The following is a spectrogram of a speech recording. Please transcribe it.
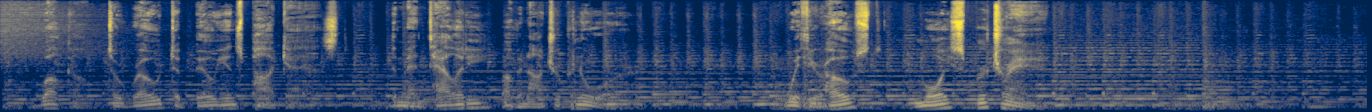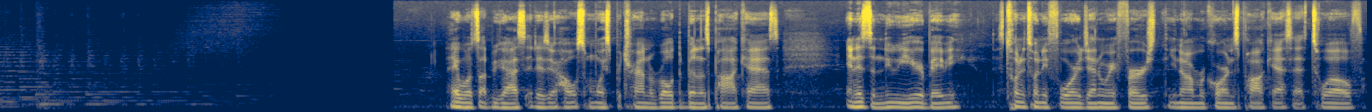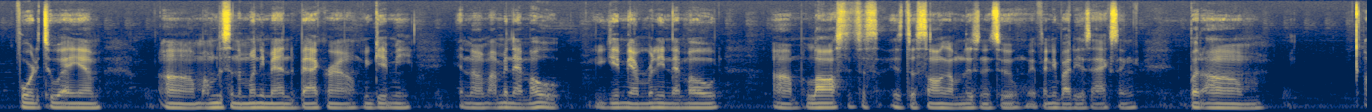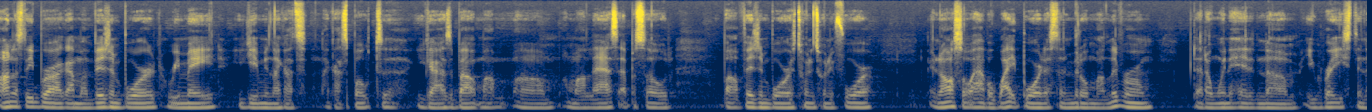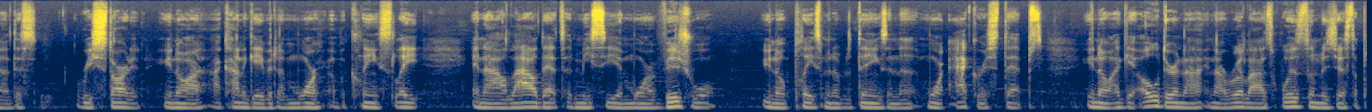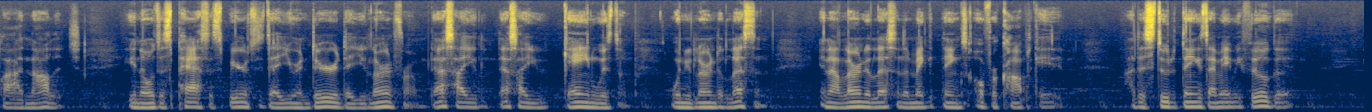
Welcome to Road to Billions podcast, the mentality of an entrepreneur. With your host, Moise Bertrand. Hey, what's up, you guys? It is your host, Moise Bertrand, the Road to Billions podcast. And it's a new year, baby. It's 2024, January 1st. You know, I'm recording this podcast at 12:42 a.m. Um, I'm listening to Money Man in the background. You get me, and um, I'm in that mode. You get me. I'm really in that mode. Um, Lost is the, is the song I'm listening to. If anybody is asking, but um, honestly, bro, I got my vision board remade. You get me, like I like I spoke to you guys about my um, on my last episode about vision boards 2024, and also I have a whiteboard that's in the middle of my living room that I went ahead and um, erased and I just restarted. You know, I, I kind of gave it a more of a clean slate and I allowed that to me see a more visual, you know, placement of the things and the more accurate steps. You know, I get older and I and I realize wisdom is just applied knowledge. You know, just past experiences that you endured that you learn from. That's how you that's how you gain wisdom when you learn the lesson. And I learned the lesson to make things overcomplicated. I just do the things that made me feel good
